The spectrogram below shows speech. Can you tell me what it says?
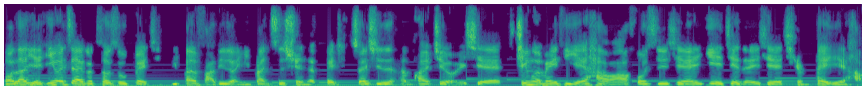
哦，那也因为这样一个特殊背景，一半法律人，一半资讯的背景，所以其实很快就有一些新闻媒体也好啊，或是一些业界的一些前辈也好，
